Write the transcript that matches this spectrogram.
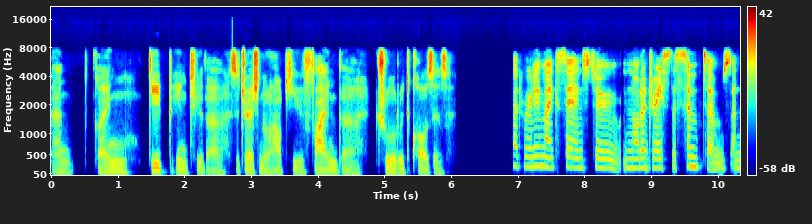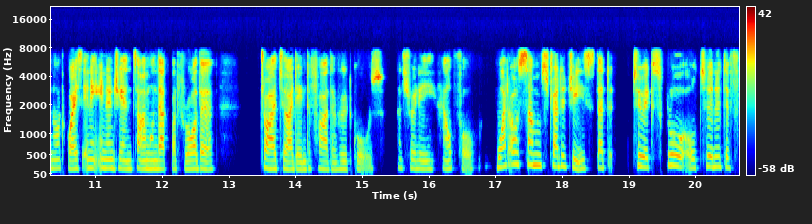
and going deep into the situation will help you find the true root causes. That really makes sense to not address the symptoms and not waste any energy and time on that, but rather try to identify the root cause. That's really helpful. What are some strategies that to explore alternative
